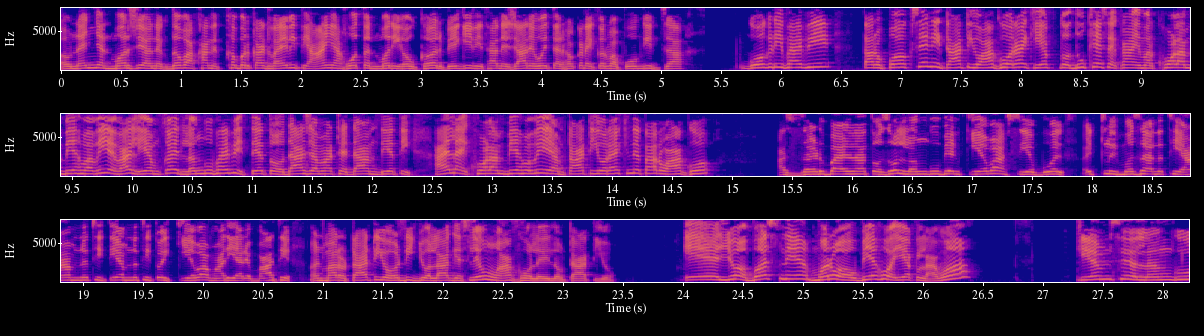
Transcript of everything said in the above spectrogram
હવે નૈયન મરજે અને દવાખાને ખબર કાઢવા આવી હતી. અહીંયા હોતન મરી. હવે ઘર ભેગી ની થાને. જ્યારે હોય ત્યારે હકડાઈ કરવા પોગી જ જા. ગોગડી ભાભી, તારો પગ છે ની ટાટીઓ આઘો રાખી, એક તો દુખે છે કાંઈ, માર ખોળામાં બેહવા વીએ વાલી એમ કઈ, લંગુ ભાભી, તે તો દાજા માથે ડામ દેતી. હાલ આય ખોળામાં બેહવા વીએ એમ ટાટીઓ રાખીને તારો આઘો. આ જડબાલના તો જો લંગુબેન કેવા છે બોલ. એટલી મજા નથી, આમ નથી, તેમ નથી, તોય કેવા મારી યારે બાધે. અને મારો ટાટીઓ અડી ગયો, લાગે છે હું આઘો લઈ લઉં ટાટીઓ એ, લ્યો, બસ ને, મરો આવ, બેહો એકલા, હો. કેમ છે, લંગુ?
